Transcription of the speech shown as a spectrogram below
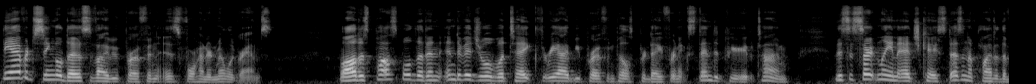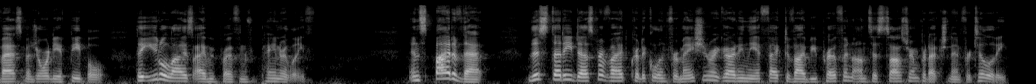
The average single dose of ibuprofen is 400 milligrams. While it is possible that an individual would take three ibuprofen pills per day for an extended period of time, this is certainly an edge case doesn't apply to the vast majority of people that utilize ibuprofen for pain relief. In spite of that, this study does provide critical information regarding the effect of ibuprofen on testosterone production and fertility.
